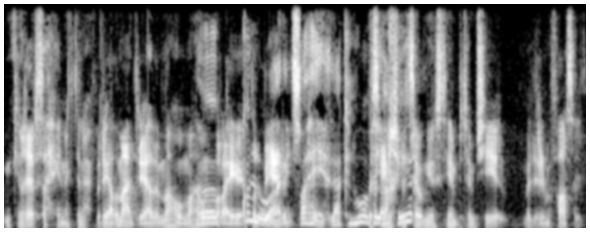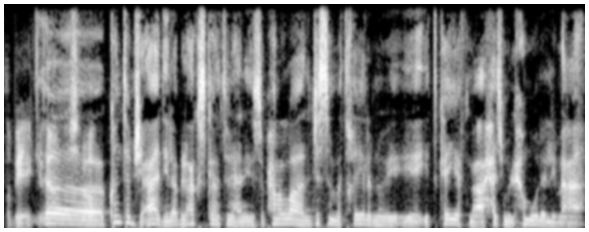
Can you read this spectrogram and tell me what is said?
يمكن غير صحي إنك تنحف في الرياضه ما أدري هذا ما هو ما هو آه، براي كله طبي وارد يعني صحيح. لكن هو بس في يعني الأخير بتسوي 160 بتمشي ما أدري المفاصل طبيعي كذا آه كنت أمشي عادي. لا بالعكس كانت يعني سبحان الله الجسم اتخيل إنه يتكيف مع حجم الحمولة اللي معاه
